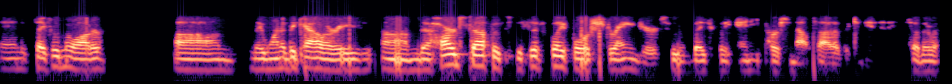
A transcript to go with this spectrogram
and it's safer than the water. Um, they wanted the calories. Um, the hard stuff was specifically for strangers who was basically any person outside of the community. So there, were,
